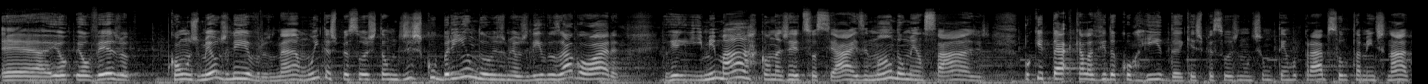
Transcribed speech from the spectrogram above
É, eu, eu vejo com os meus livros, né? Muitas pessoas estão descobrindo os meus livros agora e me marcam nas redes sociais e mandam mensagens, porque tá aquela vida corrida que as pessoas não tinham tempo para absolutamente nada.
